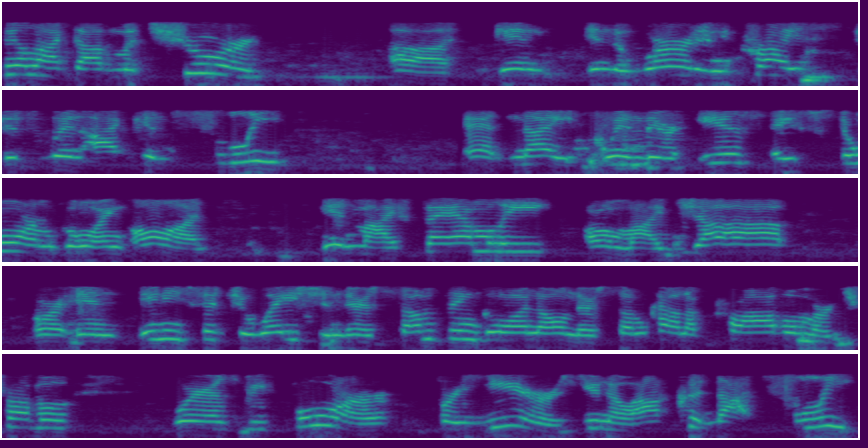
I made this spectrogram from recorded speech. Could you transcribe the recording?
feel like I've matured uh, in in the Word in Christ is when I can sleep at night when there is a storm going on in my family, on my job, or in any situation. There's something going on. There's some kind of problem or trouble. Whereas before, for years, you know, I could not sleep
